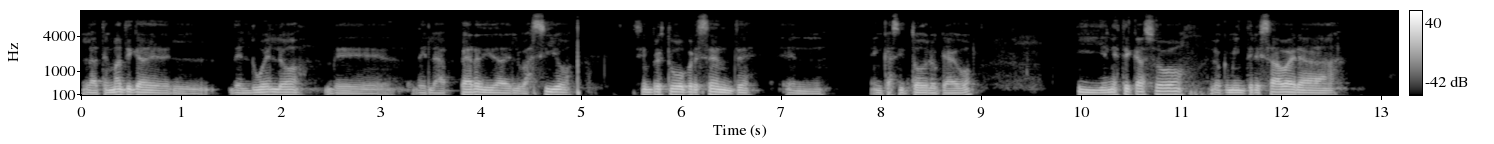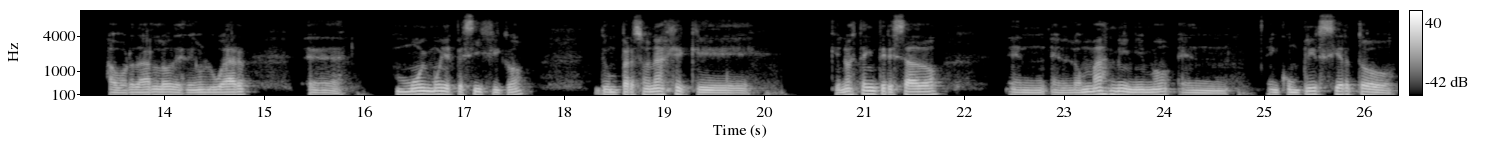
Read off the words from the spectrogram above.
la temática del, duelo, de, de, la pérdida, del vacío, siempre estuvo presente en, en casi todo lo que hago. Y en este caso lo que me interesaba era abordarlo desde un lugar eh, muy, muy específico de un personaje que, que no está interesado en, en, lo más mínimo en, en, cumplir cierto,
